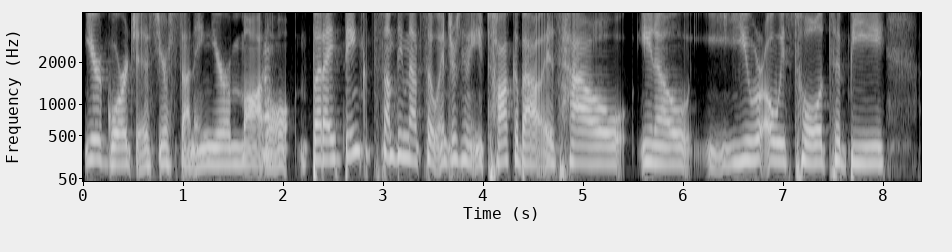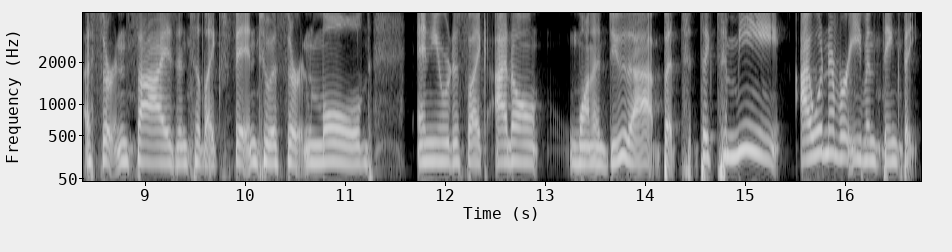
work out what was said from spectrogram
you're gorgeous, you're stunning, you're a model. But I think something that's so interesting that you talk about is how, you know, you were always told to be a certain size and to like fit into a certain mold. And you were just like, I don't want to do that. But t- like to me, I would never even think that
